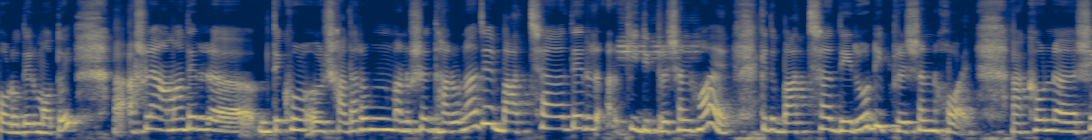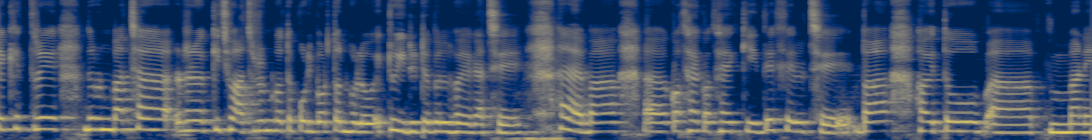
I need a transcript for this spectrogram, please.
বড়দের মতোই। আসলে আমাদের দেখুন সাধারণ মানুষের ধারণা যে বাচ্চাদের কি ডিপ্রেশন হয়, কিন্তু বাচ্চাদেরও ডিপ্রেশন হয়। এখন সেক্ষেত্রে ধরুন বাচ্চার কিছু আচরণগত পরিবর্তন হলো, একটু ইরিটেবল হয়ে গেছে হ্যাঁ বা কথায় কথায় কেঁদে ফেলছে বা হয়তো মানে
